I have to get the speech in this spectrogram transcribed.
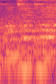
Música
